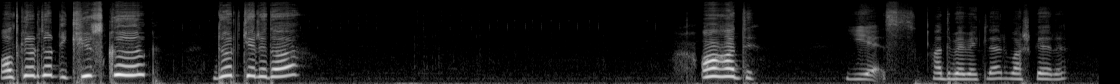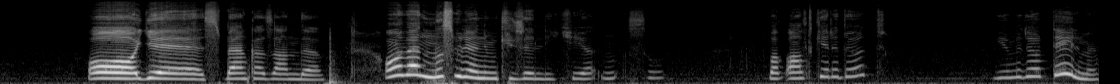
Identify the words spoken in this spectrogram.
6 kere 4 240. 4 kere daha. Aa hadi. Yes. Hadi bebekler başka yere. Oh yes. Ben kazandım. Ama ben nasıl bilenim 252 ya? Nasıl? Bak 6 kere 4. 24 değil mi?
